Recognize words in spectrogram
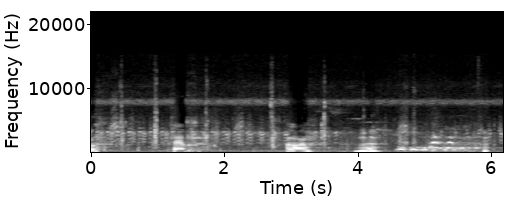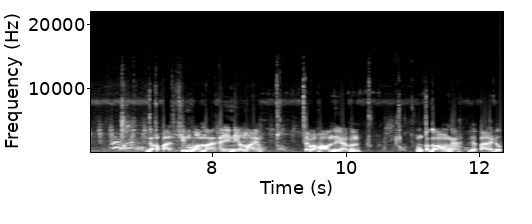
ก็แซ่บอร่อยอืมเดี๋ยวเขาปัดชิมหอมหน่อย อันนี้เหนียวหน่อย แต่ว่าหอมดีครับมันกระดองนะ เดี๋ยวปัดให้ดู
